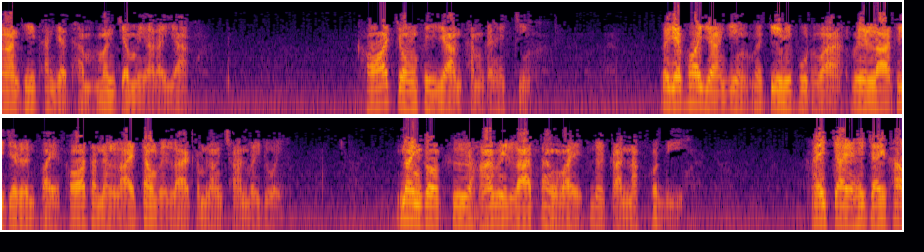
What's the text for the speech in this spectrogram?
งานที่ท่านจะทำมันจะมีอะไรยาก ขอจงพยายามทำกันให้จริงโดยเฉพาะอย่างยิ่งเมื่อกี้นี้พูดว่า เวลาที่จเจริญไป ขอท่านนั้นหลายตั้งเวลากำลังฌานไว้ด้วย นั่นก็คือหาเวลาตั้งไว้ด้วยการนับก็ดีหายใจให้ใจเข้า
